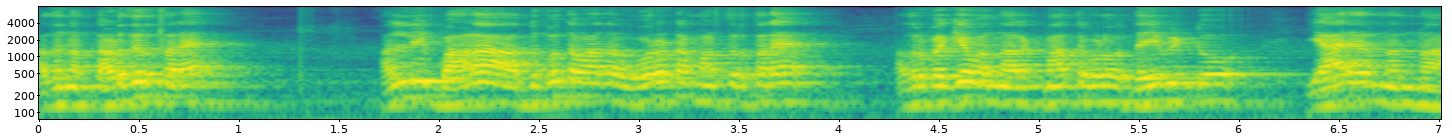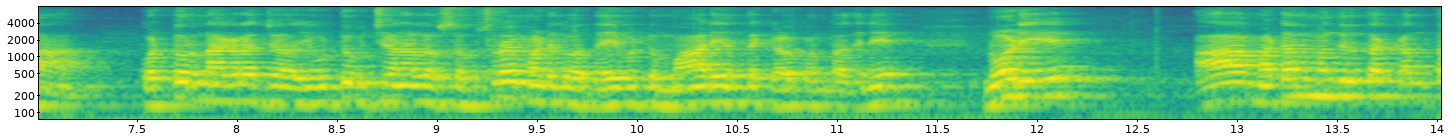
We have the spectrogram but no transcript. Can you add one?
ಅದನ್ನು ತಡೆದಿರ್ತಾರೆ. ಅಲ್ಲಿ ಬಹಳ ಅದ್ಭುತವಾದ ಹೋರಾಟ ಮಾಡ್ತಿರ್ತಾರೆ. ಅದ್ರ ಬಗ್ಗೆ ಒಂದು ನಾಲ್ಕು ಮಾತುಗಳು ದಯವಿಟ್ಟು ಯಾರ್ಯಾರು ನನ್ನ Kotturu Nagaraj YouTube channel subscribe ಮಾಡಿಲ್ವೋ ದಯವಿಟ್ಟು ಮಾಡಿ ಅಂತ ಕೇಳ್ಕೊತಾ ಇದ್ದೀನಿ ನೋಡಿ, ಆ ಮಟನ್ ಬಂದಿರತಕ್ಕಂಥ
